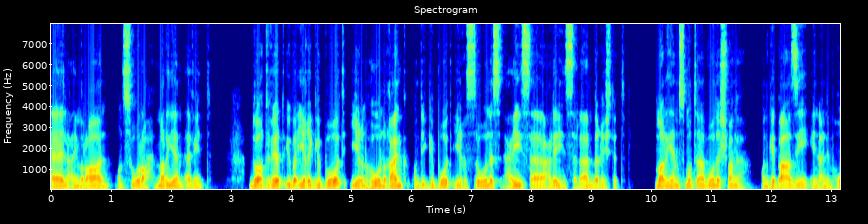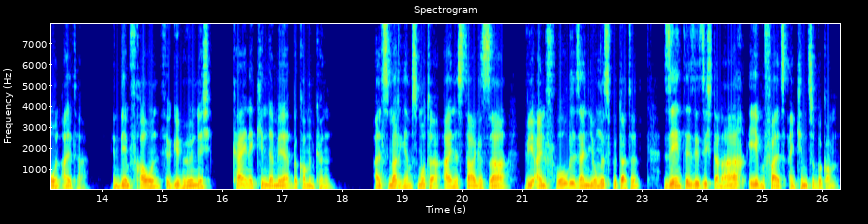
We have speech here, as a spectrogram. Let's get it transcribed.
Al-Imran und Surah Maryam erwähnt. Dort wird über ihre Geburt, ihren hohen Rang und die Geburt ihres Sohnes Isa a.s. berichtet. Maryams Mutter wurde schwanger und gebar sie in einem hohen Alter, in dem Frauen für gewöhnlich keine Kinder mehr bekommen können. Als Mariams Mutter eines Tages sah, wie ein Vogel sein Junges fütterte, sehnte sie sich danach, ebenfalls ein Kind zu bekommen.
